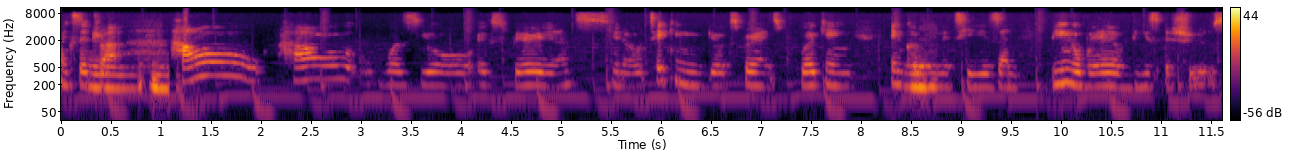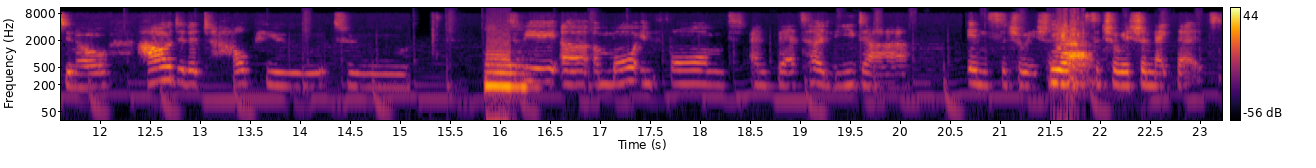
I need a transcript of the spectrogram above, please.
etc. Mm. How how was your experience? You know, taking your experience working in mm. communities and being aware of these issues. You know, how did it help you to mm. to be a, a, more informed and better leader in situations yeah. in a situation like that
